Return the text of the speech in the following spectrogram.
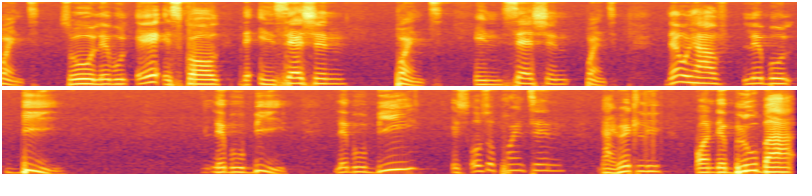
point. So, label A is called the insertion point. Insertion point. Then we have label B. Label B. Label B is also pointing directly on the blue bar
